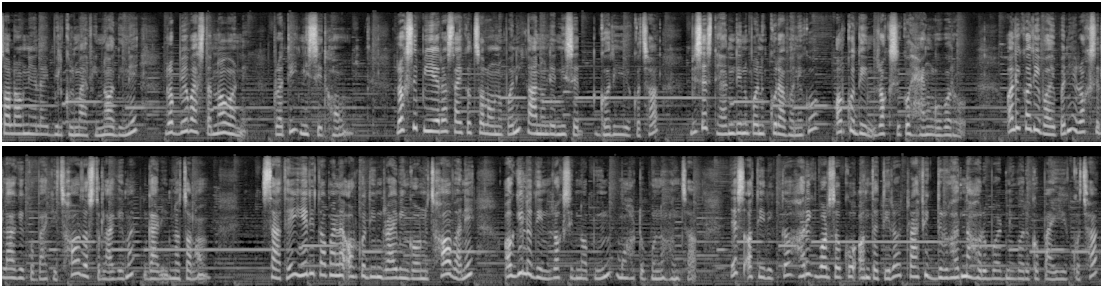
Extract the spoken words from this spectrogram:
चलाउनेलाई बिल्कुल माफी नदिने र व्यवस्था नगर्ने प्रति निश्चित हौँ। रक्सी पिएर साइकल चलाउनु पनि कानुनले निषेध गरिएको छ। विशेष ध्यान दिनुपर्ने कुरा भनेको अर्को दिन रक्सीको ह्याङओभर हो। अलिकति भए पनि रक्सी लागेको बाँकी छ जस्तो लागेमा गाडी नचलाउँ साथै यदि तपाईँलाई अर्को दिन ड्राइभिङ गर्नु छ भने अघिल्लो दिन रक्सी नपिउनु महत्त्वपूर्ण हुन्छ। यस अतिरिक्त हरेक वर्षको अन्ततिर ट्राफिक दुर्घटनाहरू बढ्ने गरेको पाइएको छ।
